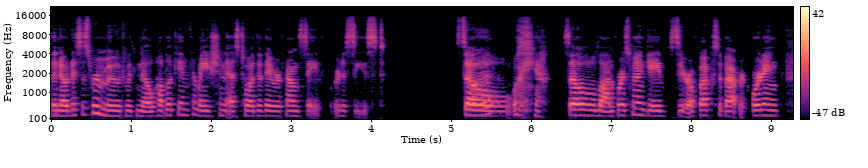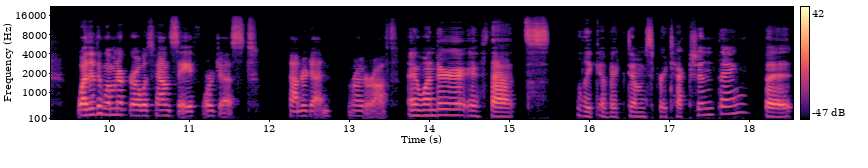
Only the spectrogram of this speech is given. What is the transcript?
the notice is removed with no public information as to whether they were found safe or deceased. So, yeah. So law enforcement gave zero fucks about recording whether the woman or girl was found safe or just found her dead, wrote her off. I wonder if that's like a victim's protection thing, but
